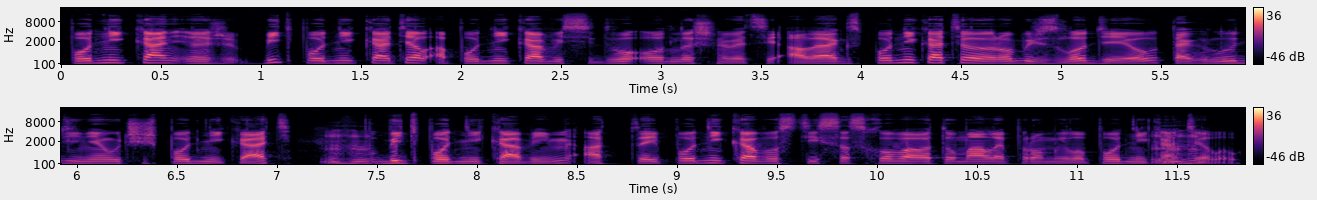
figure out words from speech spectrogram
podnikanie, že byť podnikateľ a podnikavý si dvo odlišné veci. Ale ak z podnikateľov robíš zlodejov, tak ľudí neučíš podnikať, Mhm. byť podnikavým a tej podnikavosti sa schováva to malé promilo podnikateľov.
